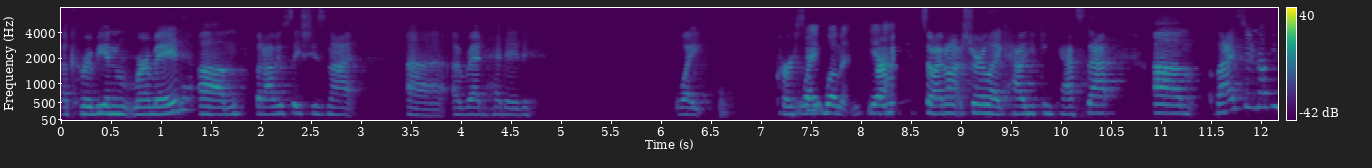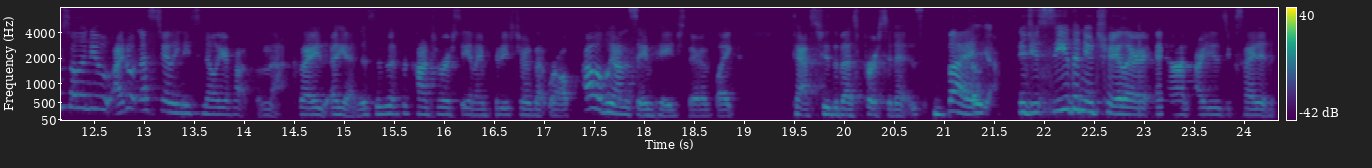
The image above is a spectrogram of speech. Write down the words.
a Caribbean mermaid. Um, but obviously she's not uh, a redheaded white person White woman. Yeah. mermaid, so I'm not sure like how you can cast that. Um, but I just didn't know if you saw the new. I don't necessarily need to know your thoughts on that because I again, this isn't for controversy, and I'm pretty sure that we're all probably on the same page there of like cast who the best person is. But Oh yeah. did you see the new trailer and are you as excited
